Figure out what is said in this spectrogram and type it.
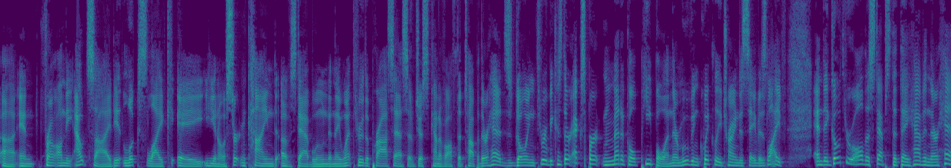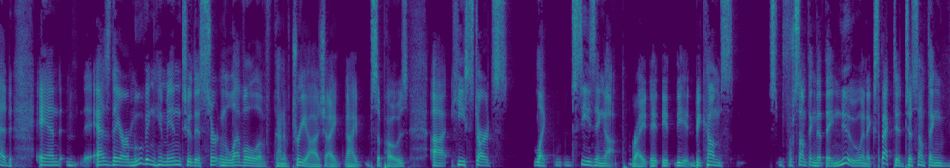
Uh, and from on the outside, it looks like a you know a certain kind of stab wound. And they went through the process of just kind of off the top of their heads going through because they're expert medical people and they're moving quickly trying to save his life. And they go through all the steps that they have in their head. And as they are moving him into this certain level of kind of triage, I, I suppose, uh, he starts like seizing up, right? It, it, it becomes for something that they knew and expected to something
